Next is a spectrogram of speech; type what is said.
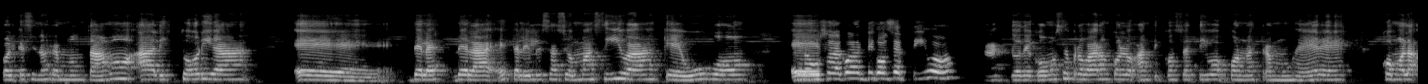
Porque si nos remontamos a la historia eh, de, la, de, la, esterilización masiva que hubo. El eh, uso de anticonceptivos. Exacto, de cómo se probaron con los anticonceptivos con nuestras mujeres, cómo las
